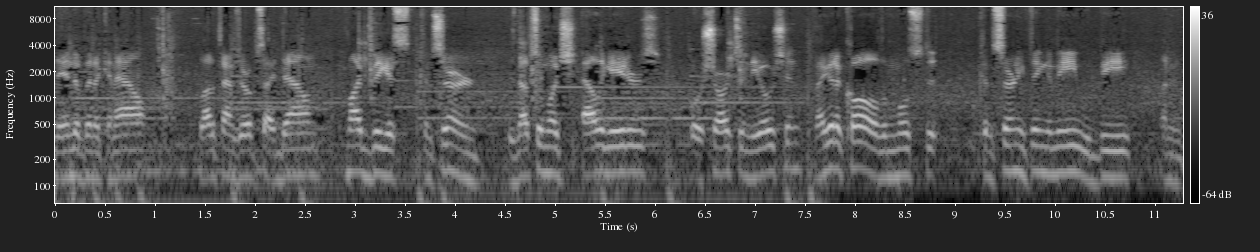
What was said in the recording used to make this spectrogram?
They end up in a canal. A lot of times they're upside down. My biggest concern is not so much alligators or sharks in the ocean. I get a call, the most concerning thing to me would be an,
